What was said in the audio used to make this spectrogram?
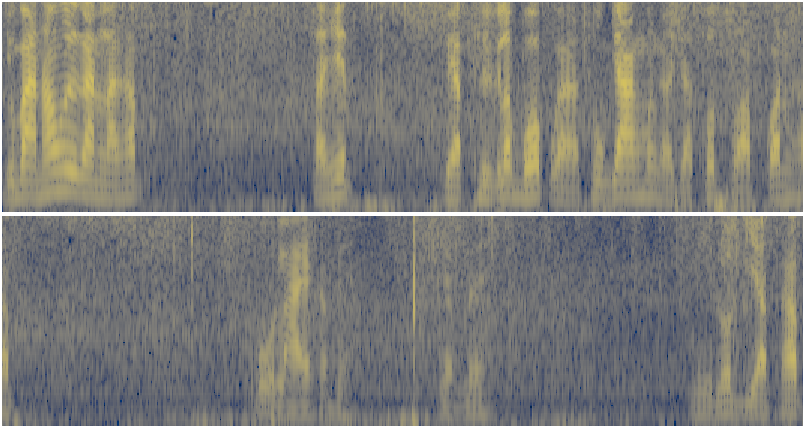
อยู่บ้านเฮาคือกันล่ะครับถ้าเฮ็ดแบบถึกระบบก็ทุกอย่างเพิ่นก็จะทดสอบก่อนครับโอ้หลายครับเนี่ยเทียบเลย นี่รถเหยียบครับ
